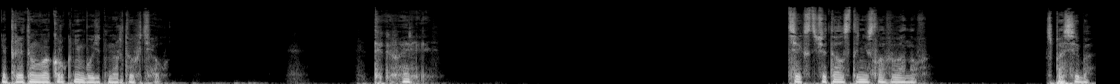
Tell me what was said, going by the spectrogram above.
и при этом вокруг не будет мертвых тел». Договорились. Текст читал Станислав Иванов. Спасибо.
